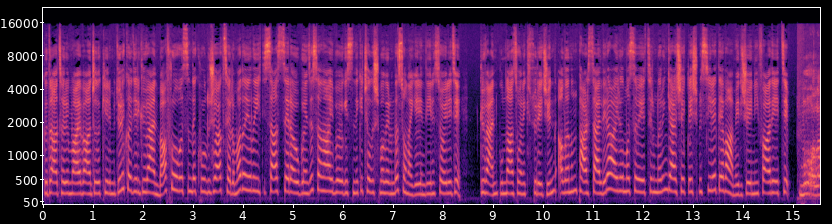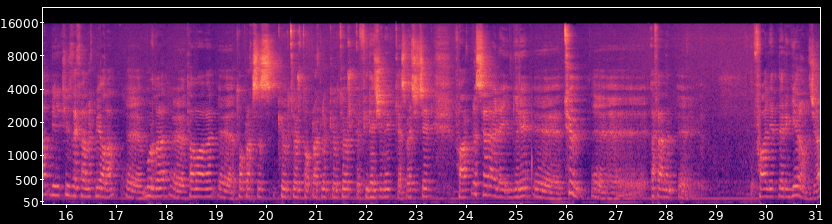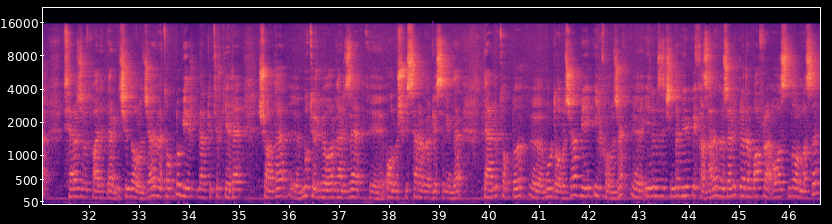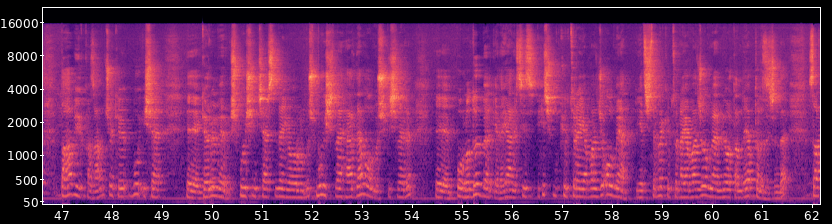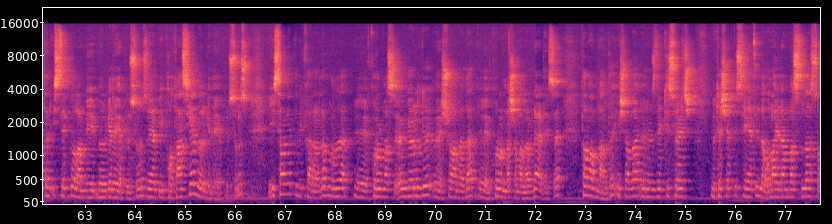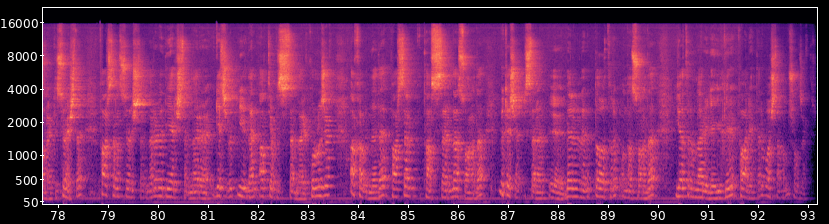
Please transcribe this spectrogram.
Gıda Tarım ve Hayvancılık İl Müdürü Kadir Güven, Bafra Ovası'nda kurulacak tarıma dayalı ihtisas sera organize sanayi bölgesindeki çalışmalarında sona gelindiğini söyledi. Güven, bundan sonraki sürecin alanın parsellere ayrılması ve yatırımların gerçekleşmesiyle devam edeceğini ifade etti. Bu alan 1200 dekarlık bir alan. Ee, Burada e, tamamen e, topraksız kültür, topraklı kültür, e, fidecilik, kesme çiçek, farklı sera ile ilgili tüm efendim faaliyetlerin yer alacağı, seracılık faaliyetlerinin içinde olacağı ve toplu bir belki Türkiye'de şu anda e, bu tür bir organize e, olmuş bir sera bölgesinin de değerli toplu e, burada olacağı bir ilk olacak. İlimiz için de büyük bir kazanım. Özellikle de Bafra Ovası'nda olması daha büyük kazanım. Çünkü bu işe gönül vermiş, bu işin içerisinde yoğrulmuş, bu işle herdem olmuş kişilerin bulunduğu bölgede yani siz hiç bu kültüre yabancı olmayan, yetiştirme kültürüne yabancı olmayan bir ortamda yaptığınız için de zaten istekli olan bir bölgede yapıyorsunuz veya bir potansiyel bölgede yapıyorsunuz. E, isabetli bir kararla burada e, kurulması öngörüldü ve şu anda da e, kurulma aşamaları neredeyse tamamlandı. İnşallah önümüzdeki süreç müteşebbis heyetin de onaylanmasından sonraki süreçte parselasyon işlemleri ve diğer işlemlere geçilip birden altyapı sistemleri kurulacak. Akabinde de parsel tahsislerinden sonra da müteşebbislere e, belirlenip dağıtılıp ondan sonra da yatırımlar ile ilgili faaliyetlere başlanılmış olacaktır.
